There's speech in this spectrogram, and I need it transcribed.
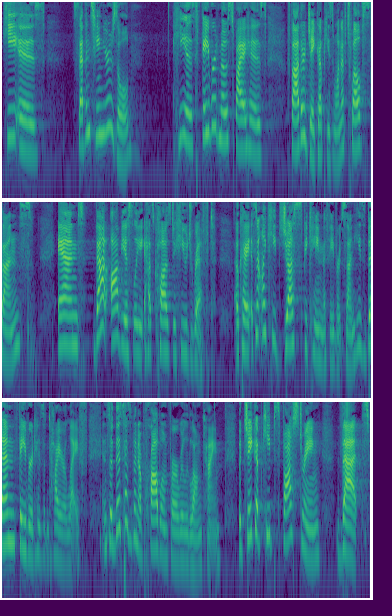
He is 17 years old. He is favored most by his father Jacob. He's one of 12 sons. And that obviously has caused a huge rift Okay, it's not like he just became the favorite son. He's been favored his entire life. And so this has been a problem for a really long time. But Jacob keeps fostering that,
